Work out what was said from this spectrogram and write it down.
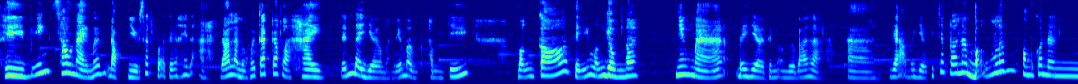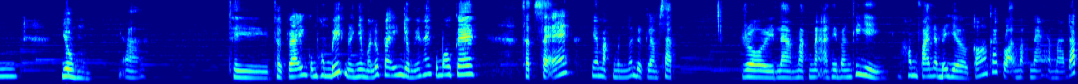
Thì biến sau này mới đọc nhiều sách vở thì thấy là à đó là một cái cách rất là hay. Đến bây giờ mà nếu mà thậm chí vẫn có thì vẫn dùng thôi. Nhưng mà bây giờ thì mọi người bảo là à gạo bây giờ cái chất đó nó bẩn lắm, không có nên dùng. À thì thật ra yến cũng không biết nữa, nhưng mà lúc đó yến dùng yến thấy cũng ok sạch sẽ da mặt mình nó được làm sạch. Rồi làm mặt nạ thì bằng cái gì? Không phải là bây giờ có các loại mặt nạ mà đắp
